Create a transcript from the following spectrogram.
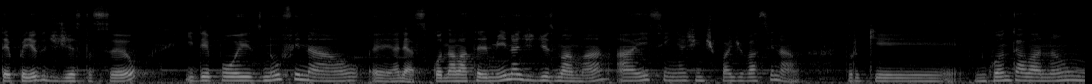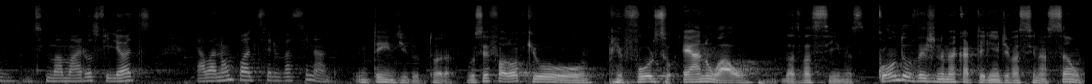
ter o período de gestação e depois, no final, é, aliás, quando ela termina de desmamar, aí sim a gente pode vaciná-la. Porque enquanto ela não desmamar os filhotes, ela não pode ser vacinada. Entendi, doutora. Você falou que o reforço é anual das vacinas. Quando eu vejo na minha carteirinha de vacinação,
